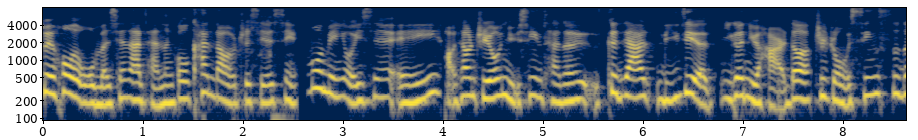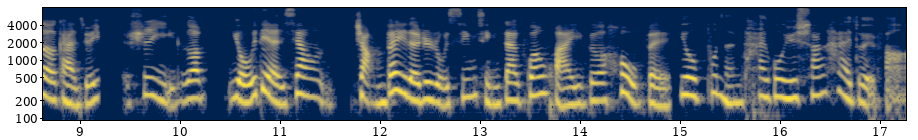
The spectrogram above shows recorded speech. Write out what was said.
最后我们现在才能够看到这些信，莫名有一些哎，好像只有女性才能更加理解一个女孩的这种心思的感觉，是一个。有一点像长辈的这种心情，在关怀一个后辈，又不能太过于伤害对方，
